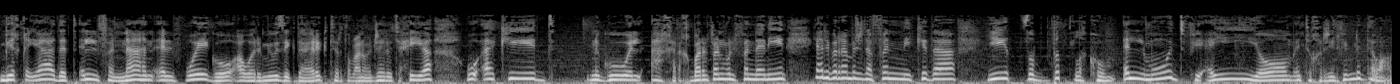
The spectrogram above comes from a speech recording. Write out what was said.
بقيادة الفنان الفويجو أو music director طبعا وجه له تحية. وأكيد نقول آخر أخبار الفن والفنانين. يعني برنامجنا فني كذا يتظبط لكم ال mood في أي يوم. أنتم خارجين فيه من الدوام.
